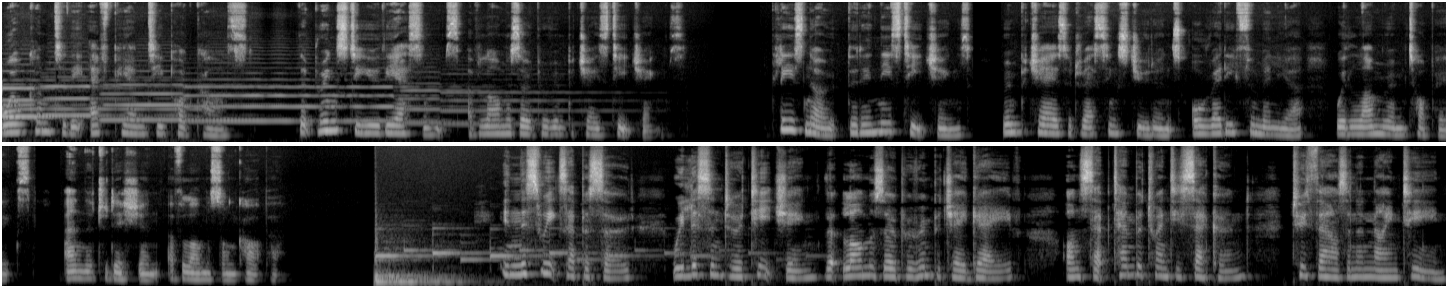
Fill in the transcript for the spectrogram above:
Welcome to the FPMT podcast that brings to you the essence of Lama Zopa Rinpoche's teachings. Please note that in these teachings, Rinpoche is addressing students already familiar with Lamrim topics and the tradition of Lama Tsongkhapa. In this week's episode, we listen to a teaching that Lama Zopa Rinpoche gave on September 22nd, 2019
